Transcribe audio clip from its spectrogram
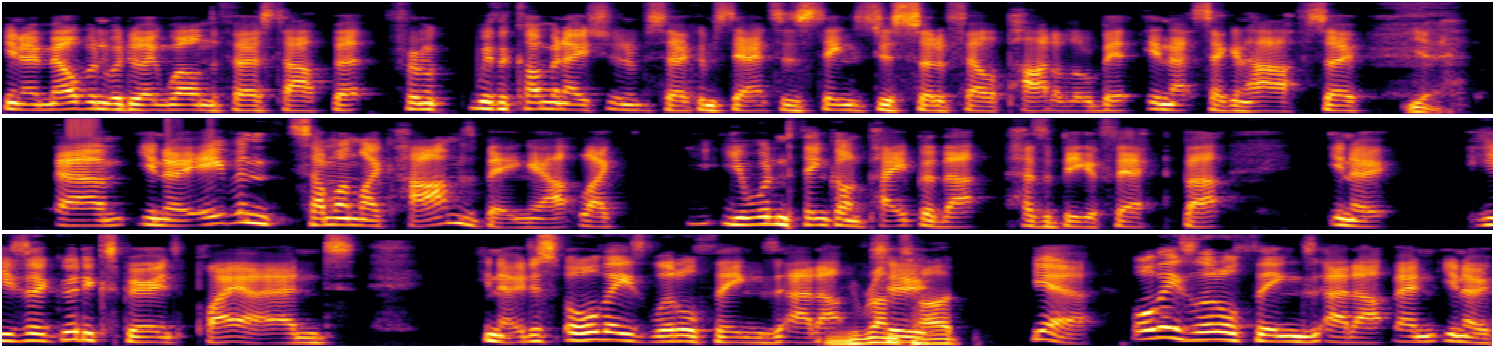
you know Melbourne were doing well in the first half, but from with a combination of circumstances, things just sort of fell apart a little bit in that second half. So yeah, um, you know, even someone like Harmes being out, like you wouldn't think on paper that has a big effect, but you know, he's a good experienced player, and you know, just all these little things add up. He runs to, hard. Yeah, all these little things add up, and you know,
